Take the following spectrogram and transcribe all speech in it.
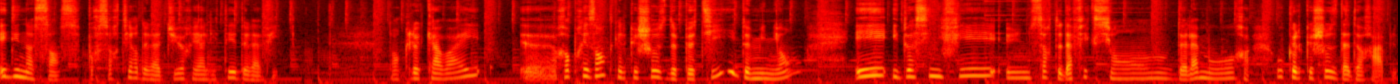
et d'innocence pour sortir de la dure réalité de la vie. Donc le kawaii euh, représente quelque chose de petit, de mignon, et il doit signifier une sorte d'affection, de l'amour ou quelque chose d'adorable.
